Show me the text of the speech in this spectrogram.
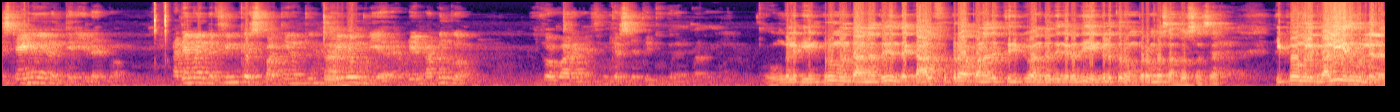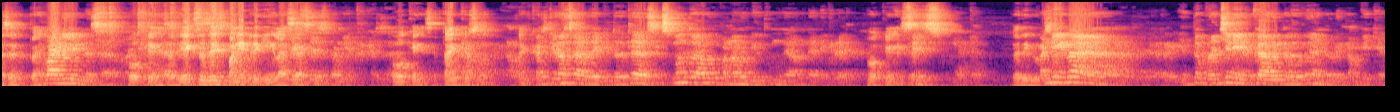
ஸ்ட்ரெயினும் எனக்கு தெரியல இப்போ. அதே மாதிரி இந்த ஃபிங்கர்ஸ் பார்த்தீங்கன்னா தூக்கவே முடியாது. அப்படியே நடுங்கும். இப்போ பாருங்க ஃபிங்கர்ஸ் எப்படி தூக்குறேன்னு பாருங்க. உங்களுக்கு இம்ப்ரூவ்மெண்ட் ஆனது இந்த கால் ஃபுட் ட்ராப் ஆனது திருப்பி வந்ததுங்கிறது எங்களுக்கு ரொம்ப ரொம்ப சந்தோஷம் சார் இப்போ உங்களுக்கு வலி எதுவும் இல்லைல்ல சார் இப்போ? வழி சார் ஓகேங்க சார் எக்ஸசைஸ் பண்ணிட்டு இருக்கீங்களா சார் சார் ஓகேங்க சார் தேங்க்யூ சார் கண்டினியூஸாக அதை கிட்டத்தட்ட சிக்ஸ் மந்த் ஆகும் பண்ண வேண்டியிருக்குன்னு நான் நினைக்கிறேன். ஓகேங்க சார் வெரி குட் சார் பண்ணீங்கன்னா எந்த பிரச்சனையும் இருக்காதுங்கிறது என்னுடைய நம்பிக்கை.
